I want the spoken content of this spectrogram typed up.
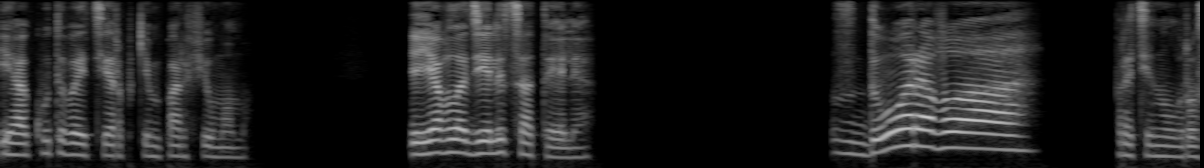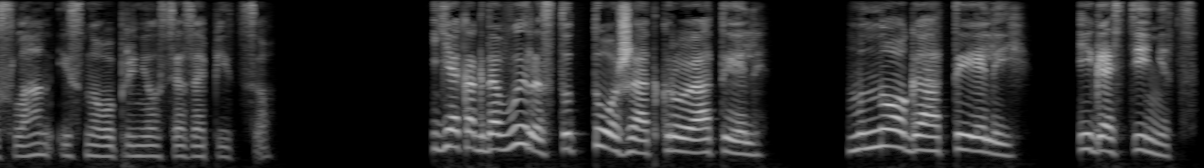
и окутывая терпким парфюмом. Я владелец отеля. Здорово, протянул Руслан и снова принялся за пиццу. Я когда вырасту, тоже открою отель. Много отелей и гостиниц.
